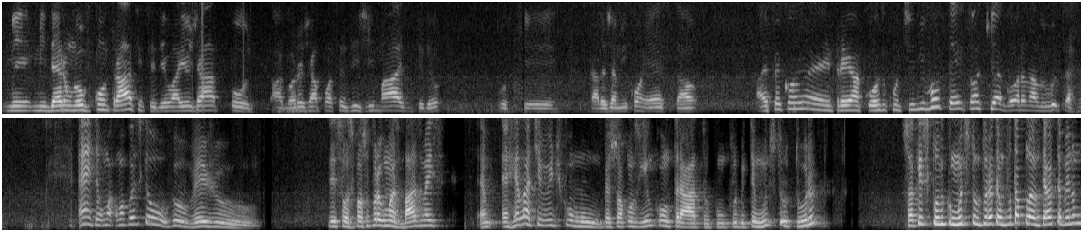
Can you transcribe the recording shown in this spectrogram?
me, me deram um novo contrato entendeu? Aí eu já pô agora eu já posso exigir mais entendeu? Porque caras já me conhecem e tal. Aí foi quando eu entrei em acordo com o time e voltei. Tô aqui agora na luta. É, então, uma, uma coisa que eu, que eu vejo. Você passou por algumas bases, mas é, é, relativamente comum o pessoal conseguir um contrato com um clube que tem muita estrutura. Só que esse clube com muita estrutura tem um puta plantel e também não,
